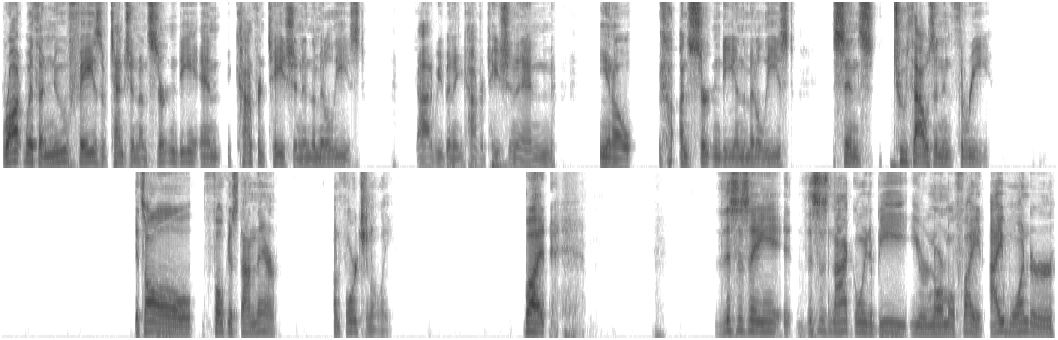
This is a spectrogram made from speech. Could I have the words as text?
brought with a new phase of tension, uncertainty, and confrontation in the Middle East. God, we've been in confrontation and, you know, uncertainty in the Middle East since 2003. It's all focused on there, unfortunately. But this is a this is not going to be your normal fight. I wonder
